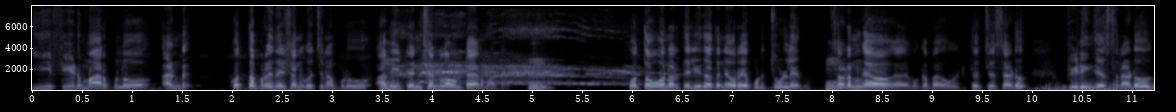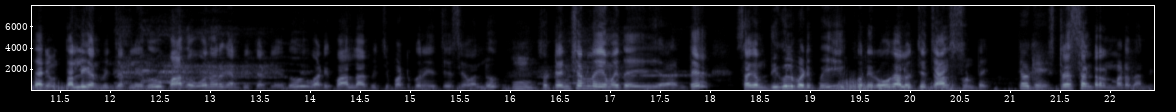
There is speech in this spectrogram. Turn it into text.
ఈ ఫీడ్ మార్పులో అండ్ కొత్త ప్రదేశానికి వచ్చినప్పుడు అవి టెన్షన్లో ఉంటాయి అనమాట కొత్త ఓనర్ తెలియదు అతను ఎవరో ఎప్పుడు చూడలేదు. సడన్గా ఒక వ్యక్తి వచ్చేసాడు ఫీడింగ్ చేస్తున్నాడు దాని తల్లి కనిపించట్లేదు పాత ఓనర్ కనిపించట్లేదు వాటికి పాలు లాపించి పట్టుకొని చేసేవాళ్ళు. సో టెన్షన్లో ఏమైతాయి అంటే సగం దిగులు పడిపోయి కొన్ని రోగాలు వచ్చే ఛాన్సెస్ ఉంటాయి. స్ట్రెస్ అంటారు అనమాట దాన్ని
